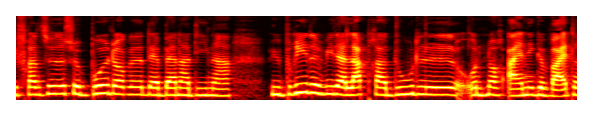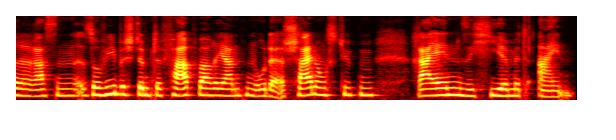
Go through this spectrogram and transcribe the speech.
die französische Bulldogge, der Bernardiner, Hybride wie der Labradoodle und noch einige weitere Rassen sowie bestimmte Farbvarianten oder Erscheinungstypen reihen sich hier mit ein.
